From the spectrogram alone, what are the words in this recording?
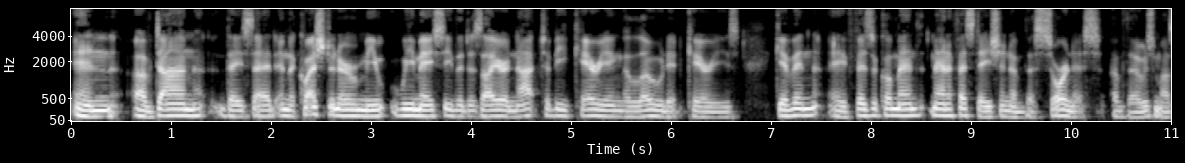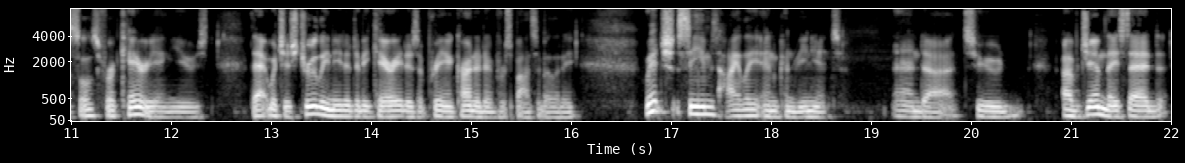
and of Don, they said, in the questioner, we may see the desire not to be carrying the load it carries, given a physical man- manifestation of the soreness of those muscles for carrying used. That which is truly needed to be carried is a pre incarnative responsibility, which seems highly inconvenient. And uh, to of Jim, they said,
